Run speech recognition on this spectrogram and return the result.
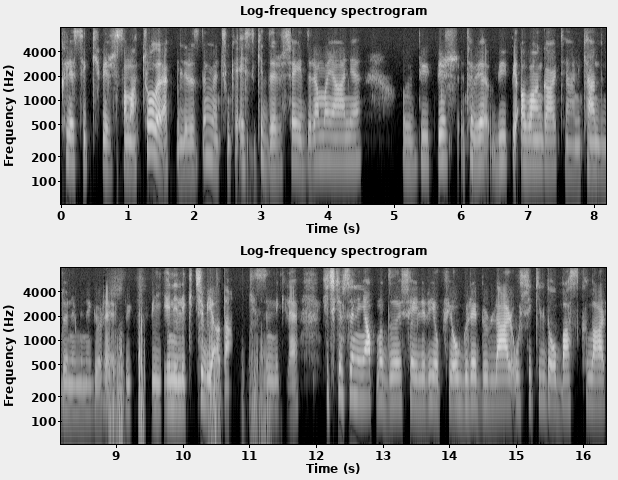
klasik bir sanatçı olarak biliriz değil mi? Çünkü eskidir, şeydir ama yani büyük bir tabii büyük bir avantgard yani kendi dönemine göre büyük bir yenilikçi bir adam kesinlikle. Hiç kimsenin yapmadığı şeyleri yapıyor. O gravürler, o şekilde o baskılar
